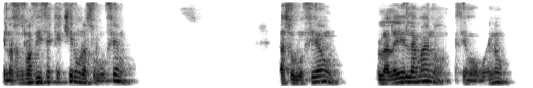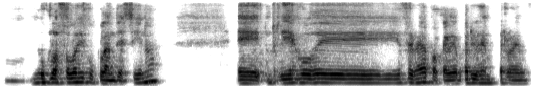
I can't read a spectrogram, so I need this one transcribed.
Y nosotros nos dice que quiere una solución. La solución, con la ley en la mano, decimos, bueno, núcleo zoológico clandestino, eh, riesgo de enfermedad, porque había varios perros,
